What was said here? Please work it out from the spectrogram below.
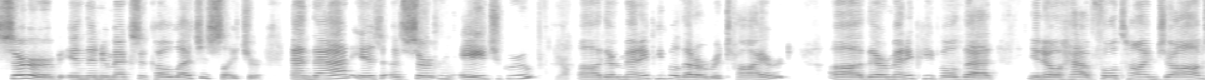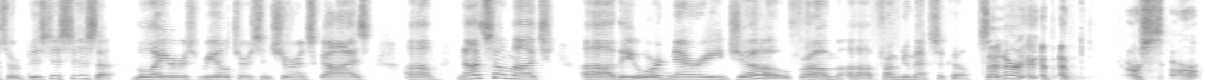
serve in the New Mexico legislature, and that is a certain age group. Yeah. Uh, there are many people that are retired. Uh, there are many people that you know, have full time jobs or businesses, uh, lawyers, realtors, insurance guys. Um, not so much uh, the ordinary Joe from uh, from New Mexico. Senator, uh, uh, are, are,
